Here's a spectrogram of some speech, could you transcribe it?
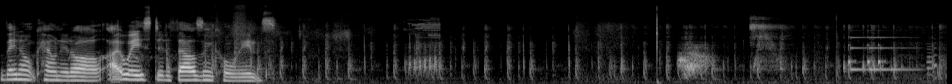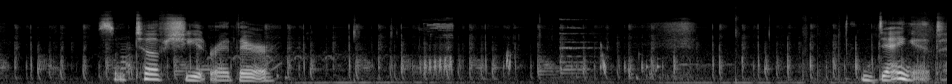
They don't count at all. I wasted a thousand coins. Some tough shit right there. Dang it.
